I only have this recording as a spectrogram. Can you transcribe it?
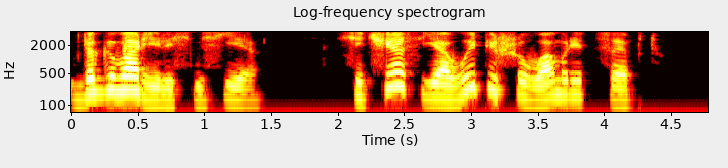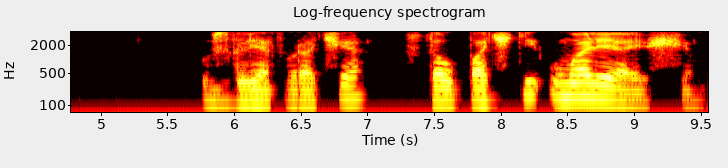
Договорились, месье. Сейчас я выпишу вам рецепт. Взгляд врача стал почти умоляющим.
